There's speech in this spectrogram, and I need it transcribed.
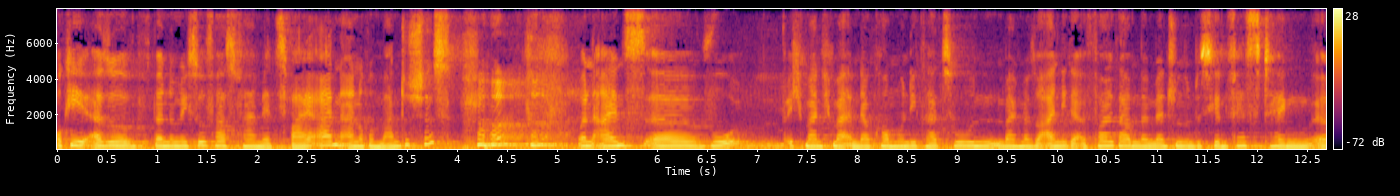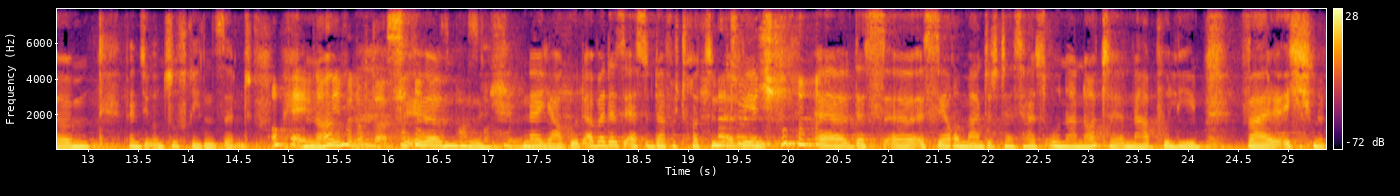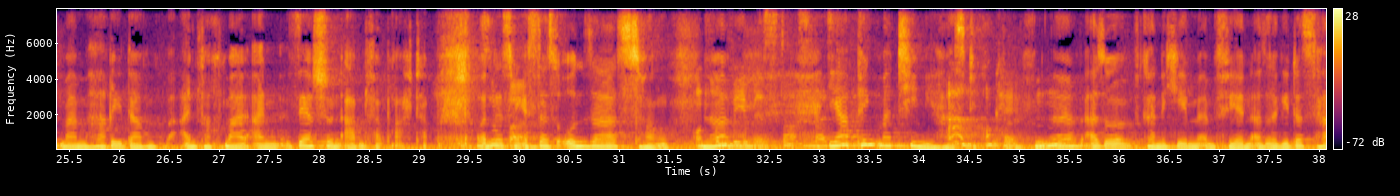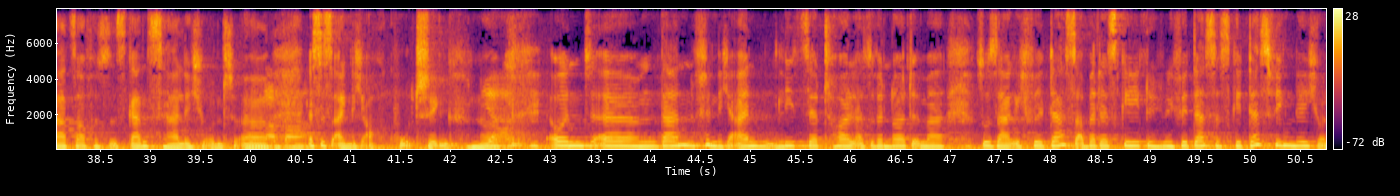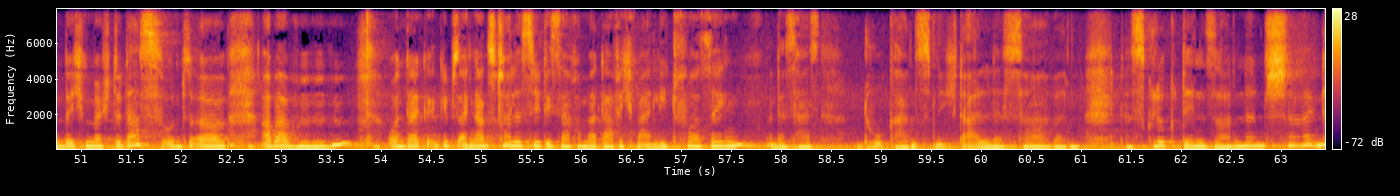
Okay, also wenn du mich so fragst, fallen mir zwei ein. Ein romantisches und eins, äh, wo ich manchmal in der Kommunikation manchmal so einige Erfolge haben, wenn Menschen so ein bisschen festhängen, ähm, wenn sie unzufrieden sind. Okay, Na? dann nehmen wir doch das. das ähm, passt doch schön. Naja, gut, aber das erste darf ich trotzdem Natürlich. erwähnen. Äh, das äh, ist sehr romantisch, das heißt Una Notte in Napoli weil ich mit meinem Harry da einfach mal einen sehr schönen Abend verbracht habe. Und Super. deswegen ist das unser Song. Und ne? von wem ist das? Weißt ja, Pink Martini heißt ah, die Gruppe. Okay. Ne? Mhm. Also kann ich jedem empfehlen. Also da geht das Herz auf, es ist ganz herrlich und äh, es ist eigentlich auch Coaching. Ne? Ja. Und ähm, dann finde ich ein Lied sehr toll. Also wenn Leute immer so sagen, ich will das, aber das geht nicht, ich will das, das geht deswegen nicht und ich möchte das und äh, aber hm, hm, hm. und da gibt es ein ganz tolles Lied. Ich sage mal, darf ich mal ein Lied vorsingen? Und das heißt, du kannst nicht alles haben, das Glück, den Sonnenschein.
